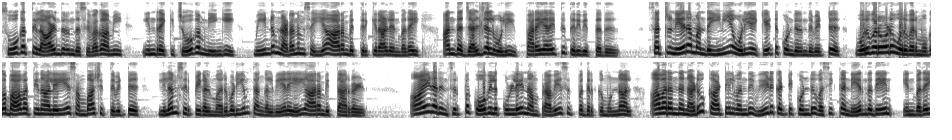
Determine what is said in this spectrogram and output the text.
சோகத்தில் ஆழ்ந்திருந்த சிவகாமி இன்றைக்கு சோகம் நீங்கி மீண்டும் நடனம் செய்ய ஆரம்பித்திருக்கிறாள் என்பதை அந்த ஜல்ஜல் ஒளி பறையரைத்து தெரிவித்தது. சற்று நேரம் அந்த இனிய ஒளியை கேட்டுக்கொண்டிருந்து விட்டு ஒருவரோடு ஒருவர் முகபாவத்தினாலேயே சம்பாஷித்துவிட்டு இளம் சிற்பிகள் மறுபடியும் தங்கள் வேலையை ஆரம்பித்தார்கள். ஆயனரின் சிற்ப கோவிலுக்குள்ளே நாம் பிரவேசிப்பதற்கு முன்னால் அவர் அந்த நடு காட்டில் வந்து வீடு கட்டிக்கொண்டு வசிக்க நேர்ந்ததேன் என்பதை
